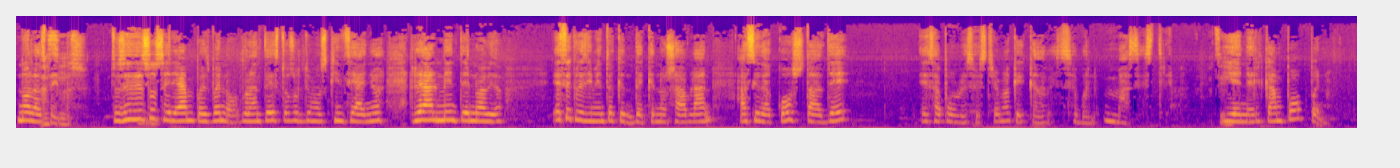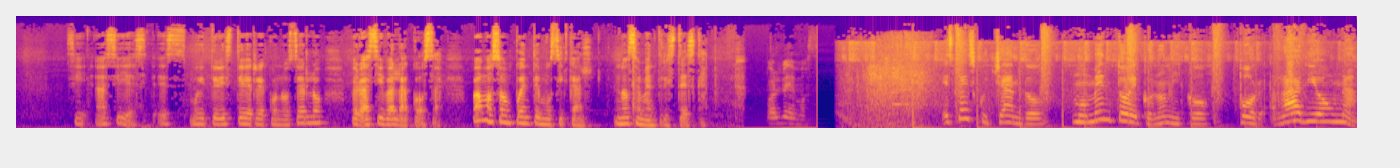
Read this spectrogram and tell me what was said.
No las vemos. Entonces eso serían, pues bueno, durante estos últimos 15 años realmente no ha habido ese crecimiento que, de que nos hablan ha sido a costa de esa pobreza extrema que cada vez se vuelve más extrema. Y en el campo, bueno. Sí, así es. Es muy triste reconocerlo, pero así va la cosa. Vamos a un puente musical. No se me entristezcan. Volvemos. Está escuchando Momento Económico por Radio UNAM.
